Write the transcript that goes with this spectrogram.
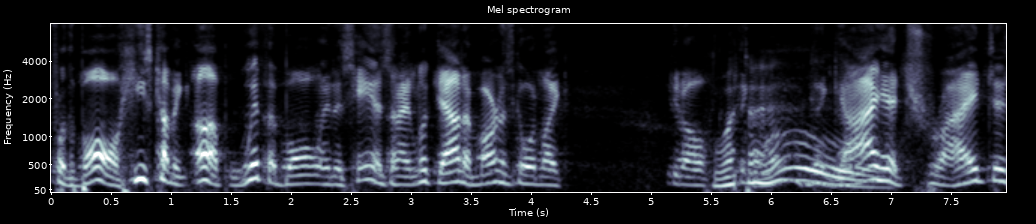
for the ball. He's coming up with a ball in his hands, and I look down, and Marta's going like, you know, What the, the hell? the guy had tried to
